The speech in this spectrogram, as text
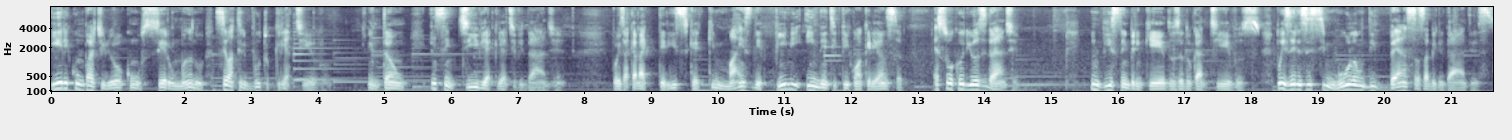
e Ele compartilhou com o ser humano seu atributo criativo. Então, incentive a criatividade, pois a característica que mais define e identifica uma criança é sua curiosidade. Invista em brinquedos educativos, pois eles estimulam diversas habilidades.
